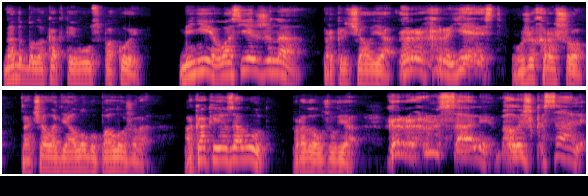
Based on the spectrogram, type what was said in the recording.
Надо было как-то его успокоить. «Мине, у вас есть жена?» – прокричал я. «Хр-хр, есть!» «Уже хорошо. Начало диалогу положено». «А как ее зовут?» – продолжил я. «Хр-хр, Салли, малышка Салли».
